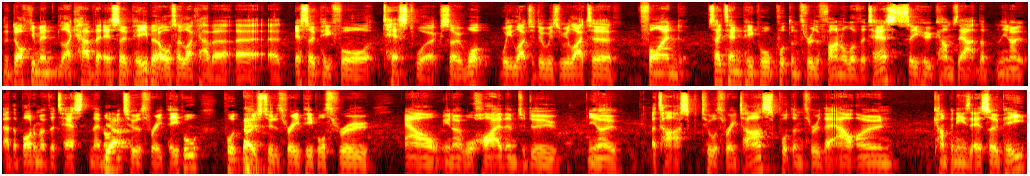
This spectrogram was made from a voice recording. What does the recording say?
the document, like have the SOP, but I also like to have a, a, a SOP for test work. So what we like to do is we like to find, say, ten people, put them through the funnel of the test, see who comes out the you know at the bottom of the test, and there might Yeah. be two or three people. Put those two to three people through our, you know, we'll hire them to do, you know, a task, two or three tasks, put them through their our own company's SOP,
